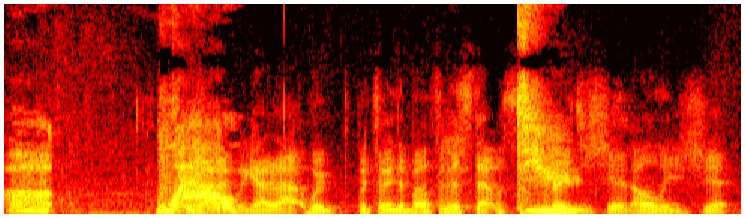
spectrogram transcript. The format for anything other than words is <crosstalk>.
<gasps> wow! We got, it, we got it out. We between the both of us, that was crazy shit. Holy shit!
